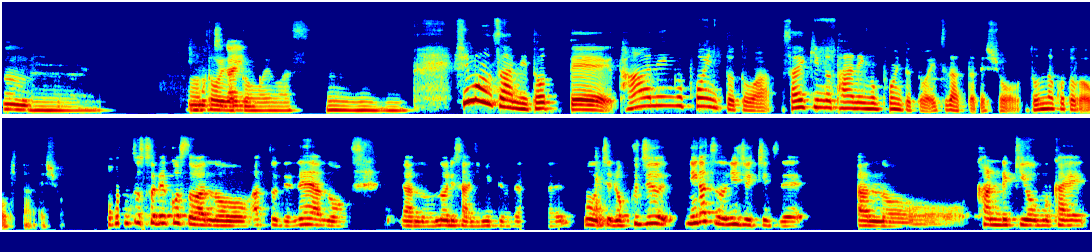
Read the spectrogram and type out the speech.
うん、うん。気持ちがいいと思います。うんうんうん、シモンさんにとってターニングポイントとは最近のターニングポイントとはいつだったでしょう？どんなことが起きたんでしょう？本当それこそあの後でねあのあののりさんに見ていたもううち60、2月の21日で、あの、還暦を迎え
